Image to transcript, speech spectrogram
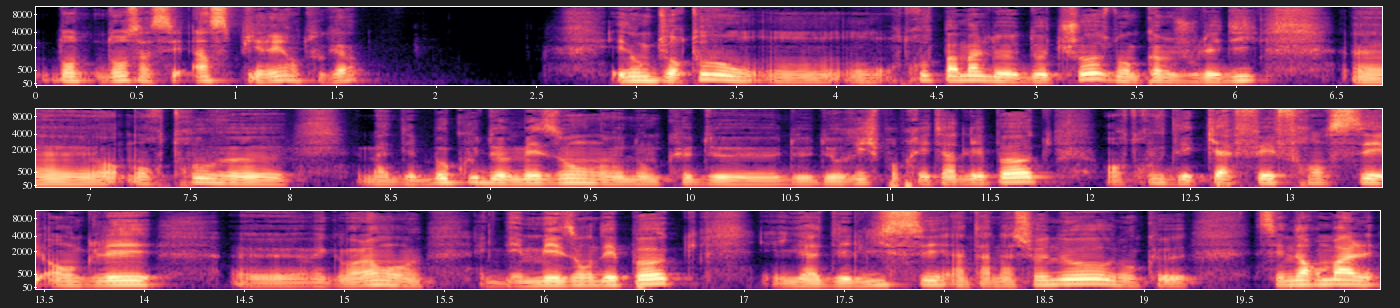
dont ça s'est inspiré en tout cas. Et donc du retour, on, retrouve pas mal d'autres choses. Donc comme je vous l'ai dit, euh, on retrouve euh, bah, beaucoup de maisons euh, donc de, riches propriétaires de l'époque. On retrouve des cafés français, anglais, avec voilà, avec des maisons d'époque. Il y a des lycées internationaux. Donc c'est normal.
